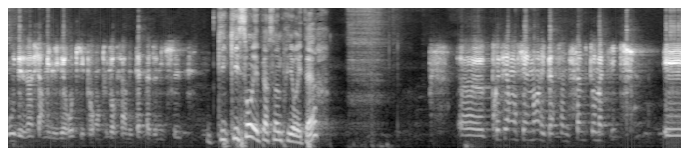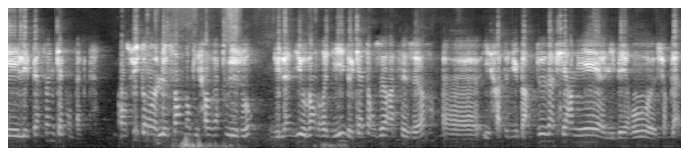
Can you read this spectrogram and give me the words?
ou des infirmiers libéraux qui pourront toujours faire des tests à domicile. Qui, sont les personnes prioritaires? Les personnes symptomatiques et les personnes cas contact. Ensuite, le centre donc il sera ouvert tous les jours, du lundi au vendredi, de 14h à 16h. Euh, il sera tenu par deux infirmiers euh, libéraux euh, sur place.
